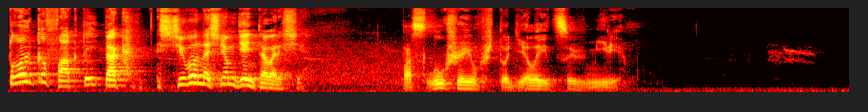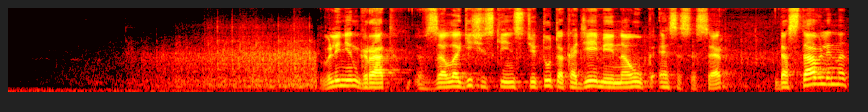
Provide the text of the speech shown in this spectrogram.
только факты. Так, с чего начнем день, товарищи? Послушаем, что делается в мире. В Ленинград, в Зоологический институт Академии наук СССР доставлена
